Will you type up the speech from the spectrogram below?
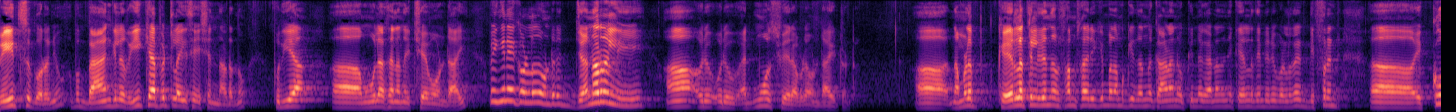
റേറ്റ്സ് കുറഞ്ഞു. അപ്പം ബാങ്കിൽ റീക്യാപിറ്റലൈസേഷൻ നടന്നു. പുതിയ മൂലധന നിക്ഷേപം ഉണ്ടായി. അപ്പോൾ ഇങ്ങനെയൊക്കെ ഉള്ളത് ജനറലി ആ ഒരു ഒരു അറ്റ്മോസ്ഫിയർ അവിടെ ഉണ്ടായിട്ടുണ്ട്. നമ്മൾ കേരളത്തിലിരുന്ന് സംസാരിക്കുമ്പോൾ നമുക്ക് ഇതൊന്ന് കാണാൻ ഒക്കില്ല കാരണം എന്ന് കേരളത്തിന്റെ ഒരു വളരെ ഡിഫറെന്റ് എക്കോ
